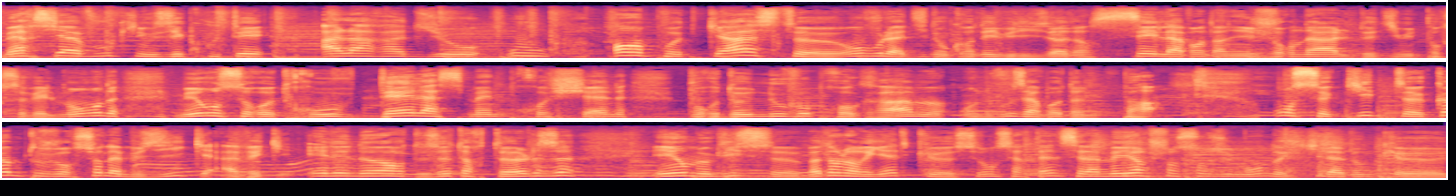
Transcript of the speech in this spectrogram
Merci à vous qui nous écoutez à la radio ou en podcast. Euh, on vous l'a dit donc en début d'épisode, hein, c'est l'avant-dernier journal de 10 minutes pour sauver le monde, mais on se retrouve dès la semaine prochaine pour de nouveaux programmes. On ne vous abandonne pas. On se quitte comme toujours sur la musique avec Eleanor de The Turtles et on me glisse euh, bah, dans l'oreillette que selon certaines c'est la meilleure chanson du monde. Qui l'a donc euh,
